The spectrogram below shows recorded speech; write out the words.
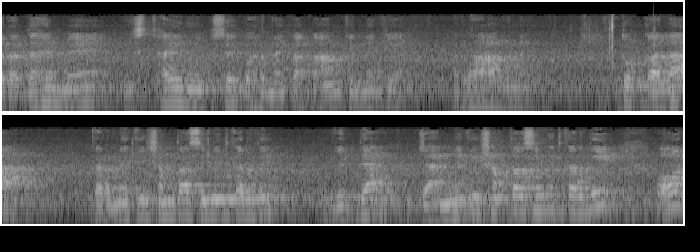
हृदय में स्थायी रूप से भरने का काम किसने किया? राग ने। तो कला करने की क्षमता सीमित कर दी, विद्या जानने की क्षमता सीमित कर दी और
